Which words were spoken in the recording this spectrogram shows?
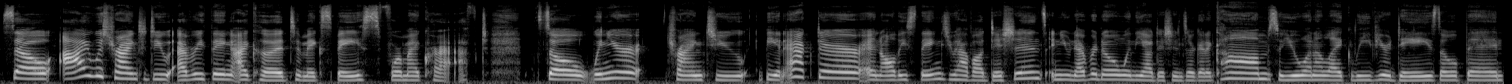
So I was trying to do everything I could to make space for my craft. So when you're trying to be an actor and all these things, you have auditions and you never know when the auditions are going to come. So you want to like leave your days open.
